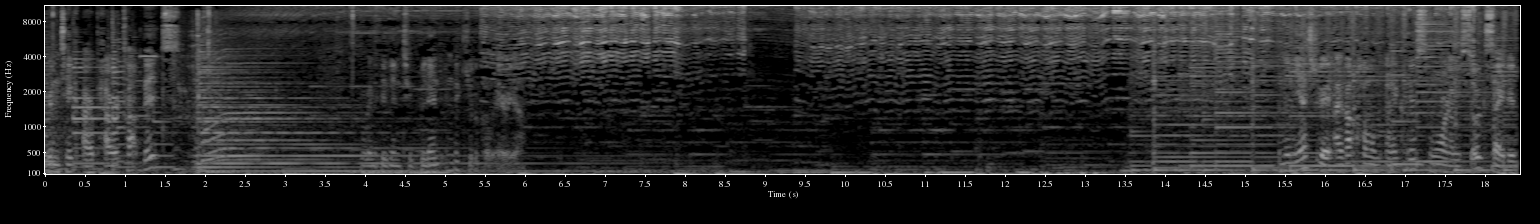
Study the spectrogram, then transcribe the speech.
We're gonna take our power top bits. We're gonna begin to blend in the cuticle area. And then yesterday I got home and I could have sworn I was so excited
